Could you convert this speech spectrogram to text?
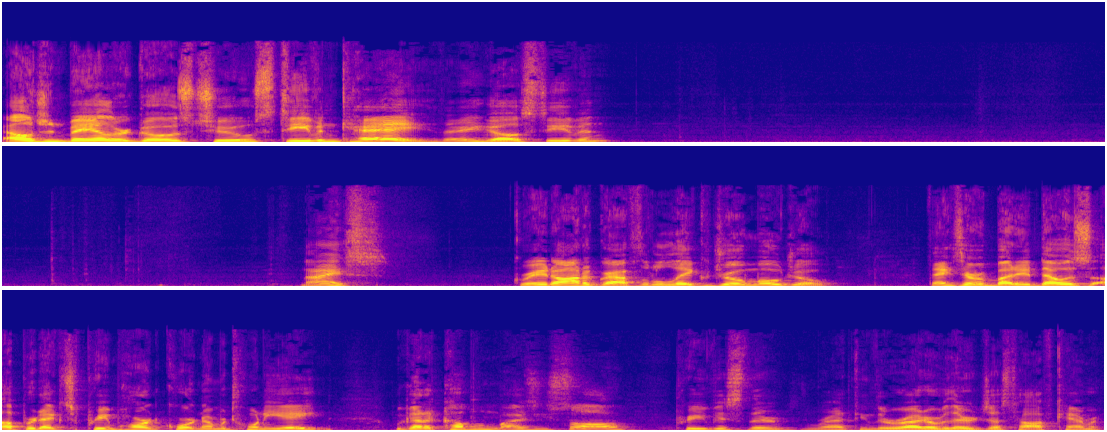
Elgin Baylor goes to Stephen K. There you go, Stephen. Nice. Great autograph, little Laker Joe Mojo. Thanks, everybody. That was Upper Deck Supreme Hardcourt number 28. We got a couple, as you saw previous, there. I think they're right over there, just off camera.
